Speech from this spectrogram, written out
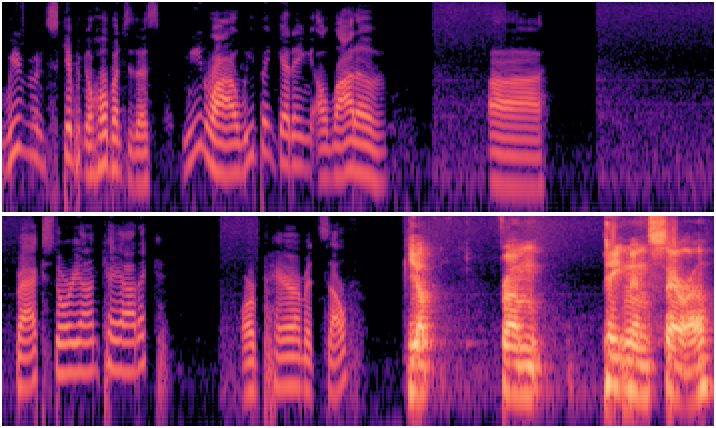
we've been skipping a whole bunch of this, meanwhile we've been getting a lot of uh backstory on Chaotic or Perim itself. Yep. From Peyton and Sarah.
